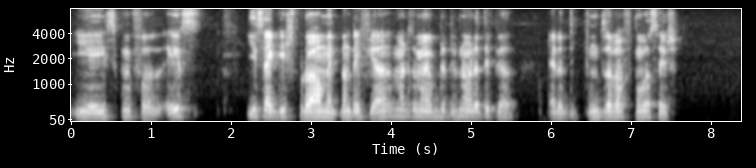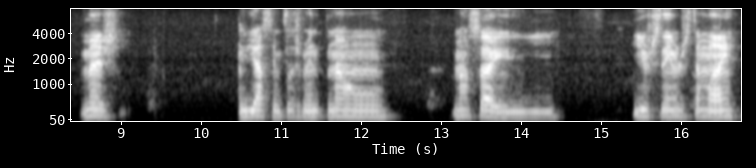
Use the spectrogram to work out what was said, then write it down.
E é isso que me foda. Isso, isso é que isto provavelmente não tem piada, mas também o objetivo não era ter piada. Era tipo um desabafo com vocês. Mas já simplesmente não não sei. E, e os Sims também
